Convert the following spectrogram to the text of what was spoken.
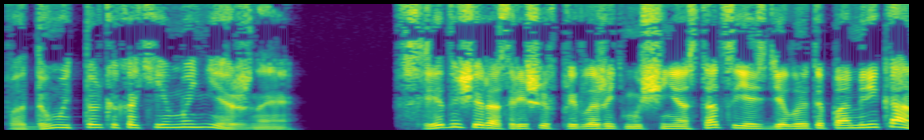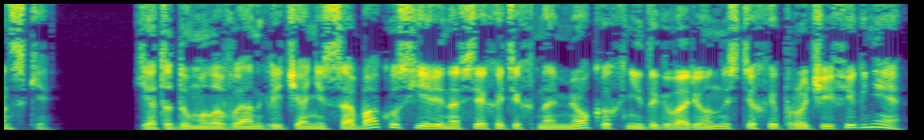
«Подумать только, какие мы нежные. В следующий раз, решив предложить мужчине остаться, я сделаю это по-американски». Я-то думала, вы, англичане, собаку съели на всех этих намеках, недоговоренностях и прочей фигне.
